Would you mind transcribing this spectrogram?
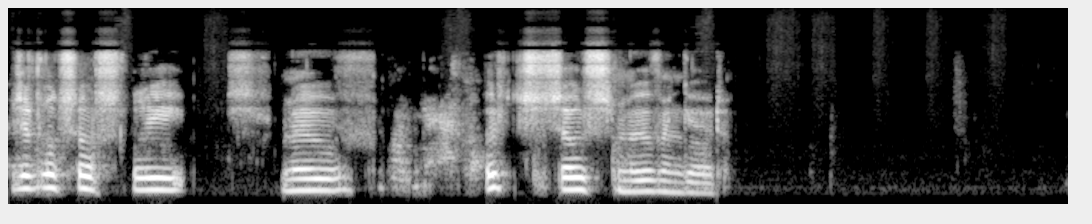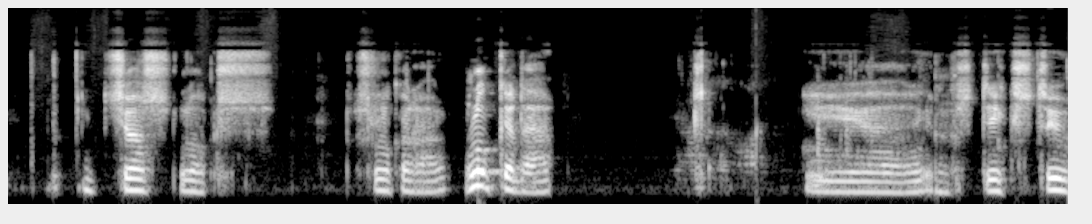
It just looks so sweet, smooth. It's so smooth and good. It just looks. Just look at that. Look at that. Yeah, and sticks too.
